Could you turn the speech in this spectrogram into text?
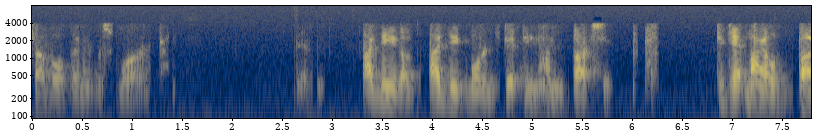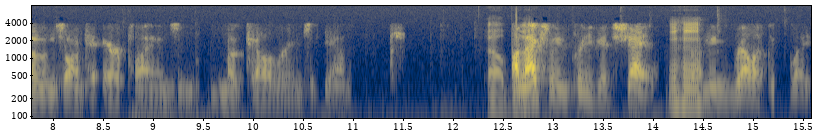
trouble than it was worth. I need a I need more than fifteen hundred bucks to, to get my old bones onto airplanes and motel rooms again. Oh, I'm actually in pretty good shape. Mhm. I mean, relatively.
